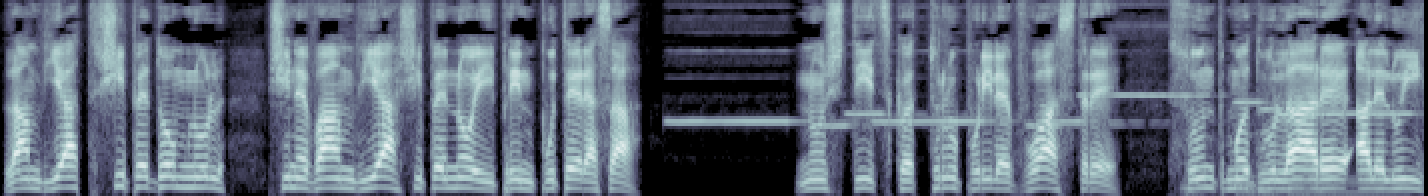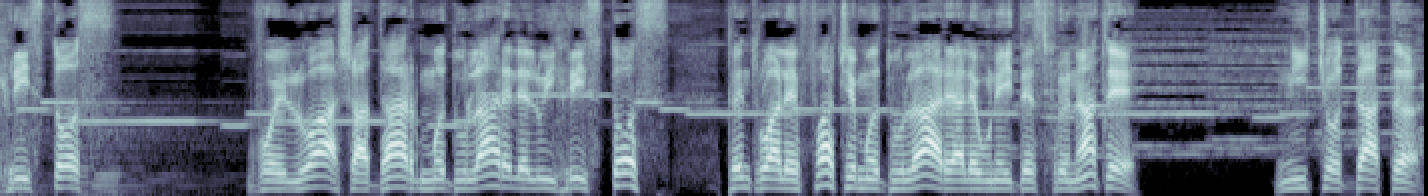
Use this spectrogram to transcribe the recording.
l-a înviat și pe Domnul și ne va învia și pe noi prin puterea sa. Nu știți că trupurile voastre sunt mădulare ale lui Hristos? Voi lua așadar mădularele lui Hristos pentru a le face mădulare ale unei desfrânate? Niciodată!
